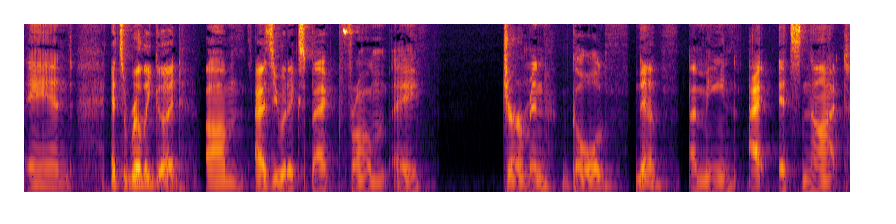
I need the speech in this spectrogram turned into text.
And it's really good, um, as you would expect from a German gold nib. I mean, I, it's not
